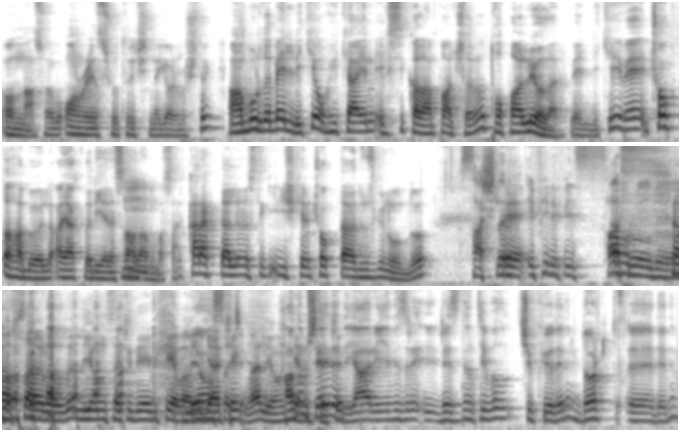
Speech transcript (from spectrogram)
Ondan sonra bu on-rails shooter içinde görmüştük. Ama burada belli ki o hikayenin eksik kalan parçalarını toparlıyorlar belli ki. Ve çok daha böyle ayakları yere sağlam Hmm. basan. Karakterler arasındaki ilişkilerin çok daha düzgün olduğu. Saçları E, efil efil savruldu. Savruldu. Leon saçı diye bir şey var. Leon bir gerçek saçı. var. Leon Hanım şey saçı. dedi ya Resident Evil çıkıyor dedim. 4 e, dedim.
